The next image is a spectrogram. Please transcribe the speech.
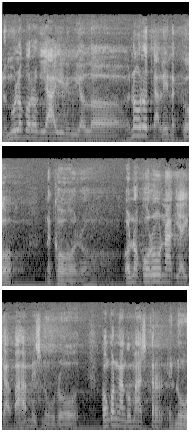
Lho mula para kiai niku ya Allah nurut kali nego negara ana corona kiai gak paham wis nurut. Kongkon nganggo masker eh, nurut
